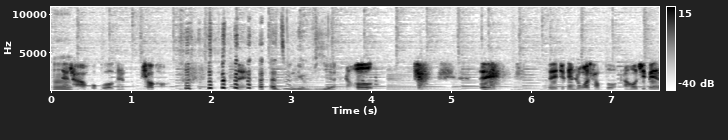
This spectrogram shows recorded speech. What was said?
奶嗯，茶、火锅跟烧烤。对这么牛逼。啊然后，对，对，就跟中国差不多。然后这边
